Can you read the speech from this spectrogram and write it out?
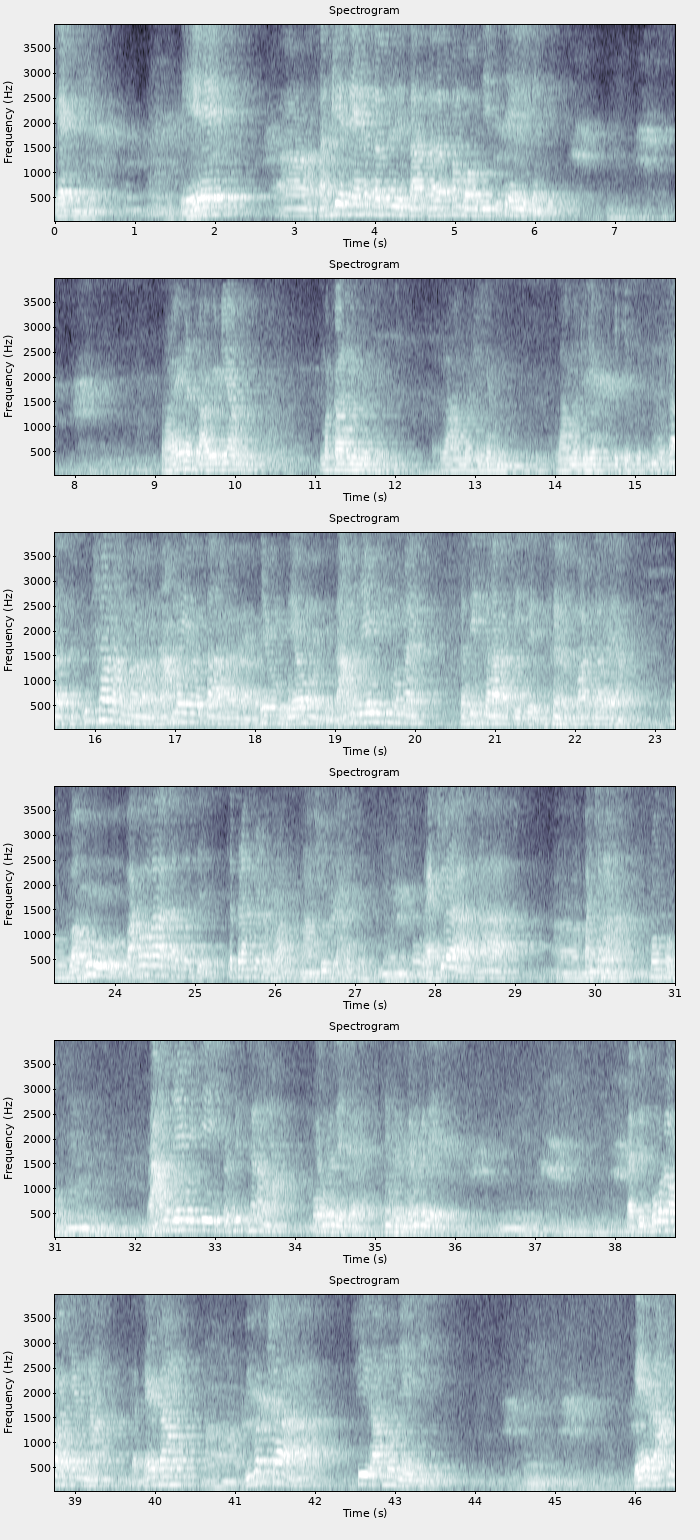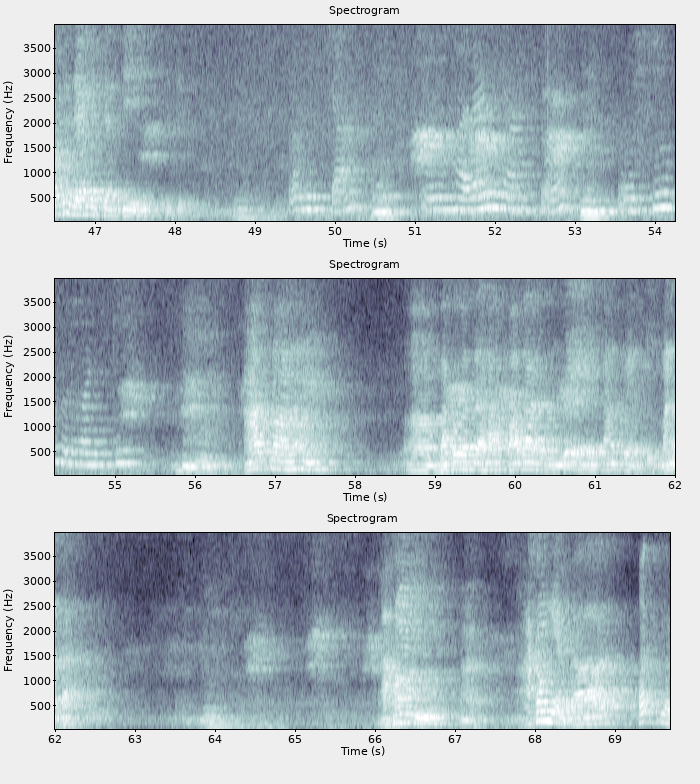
लेखनीयं ते सङ्केतेन तद् त- तदर्थं भवति इति ते लिखन्ति। प्रायेण द्राविड्यां मकारं योजयन्ति इति रामजयः तथा स- पुरुषाणां नाम एव ता एवम्। एवमस्ति रामजयम् इति मम सतीर्थः आसीत् पाठशालायां। बहु बहवः तद्वत्। स ब्राह्मणो वा? शूद्रः। आक्चुलि सः पञ्चमः। ओ हो रामजयम् इति प्रसिद्धनाम ब्रह्मदेशे. ब्रह्मदेशे तत् पूर्णवाक्यं न तेषां विवक्षा श्रीरामो जयति इति. ते रामस्य जयमिच्छन्ति इति. कुर्वन्ति? आत्मानं भगवतः पादारविन्दे समर्पयन्ति मनसा अहं अ, अहम् என்றால்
